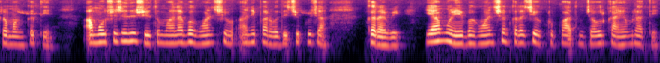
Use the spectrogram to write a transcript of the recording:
क्रमांक तीन. अमावस्येच्या दिवशी तुम्हाला भगवान शिव आणि पार्वतीची पूजा करावी. यामुळे भगवान शंकराची कृपा तुमच्यावर कायम राहते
